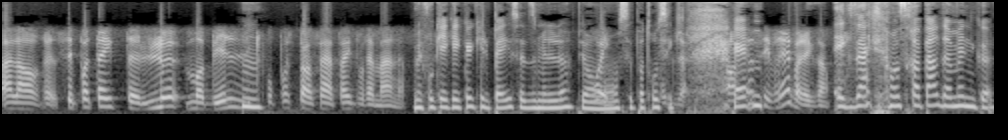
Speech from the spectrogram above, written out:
Alors, euh, c'est peut-être le mobile. Hmm. Il faut pas se passer la tête vraiment, là. Mais il faut qu'il y ait quelqu'un qui le paye, ce 10 000-là, puis on, Oui. on sait pas trop c'est qui. Euh, c'est vrai, par exemple. Exact. On se reparle demain, Nicole.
